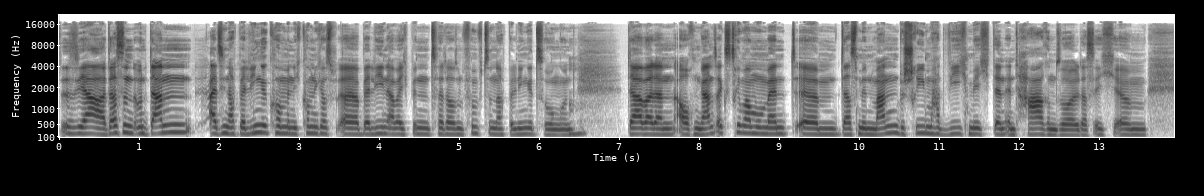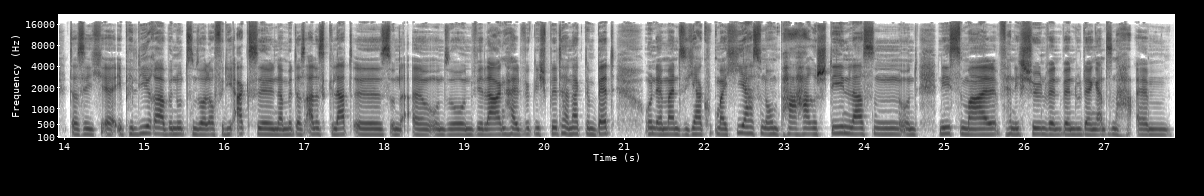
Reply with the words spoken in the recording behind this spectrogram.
ja, das sind und dann, als ich nach Berlin gekommen bin, ich komme nicht aus äh, Berlin, aber ich bin 2015 nach Berlin gezogen und mhm da war dann auch ein ganz extremer Moment, ähm, dass mir ein Mann beschrieben hat, wie ich mich denn enthaaren soll, dass ich, ähm, dass ich äh, Epilierer benutzen soll, auch für die Achseln, damit das alles glatt ist und, äh, und so. Und wir lagen halt wirklich splitternackt im Bett und er meinte sich, ja, guck mal, hier hast du noch ein paar Haare stehen lassen und nächstes Mal fände ich schön, wenn, wenn du deinen ganzen ha ähm,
